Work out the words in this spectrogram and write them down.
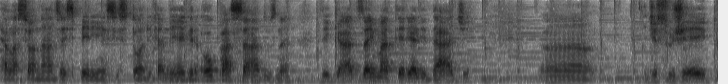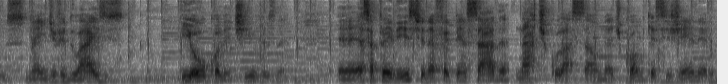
relacionados à experiência histórica negra ou passados, né, ligados à imaterialidade ah, de sujeitos, né, individuais e ou coletivos, né, é, essa playlist né, foi pensada na articulação né, de como que esse gênero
